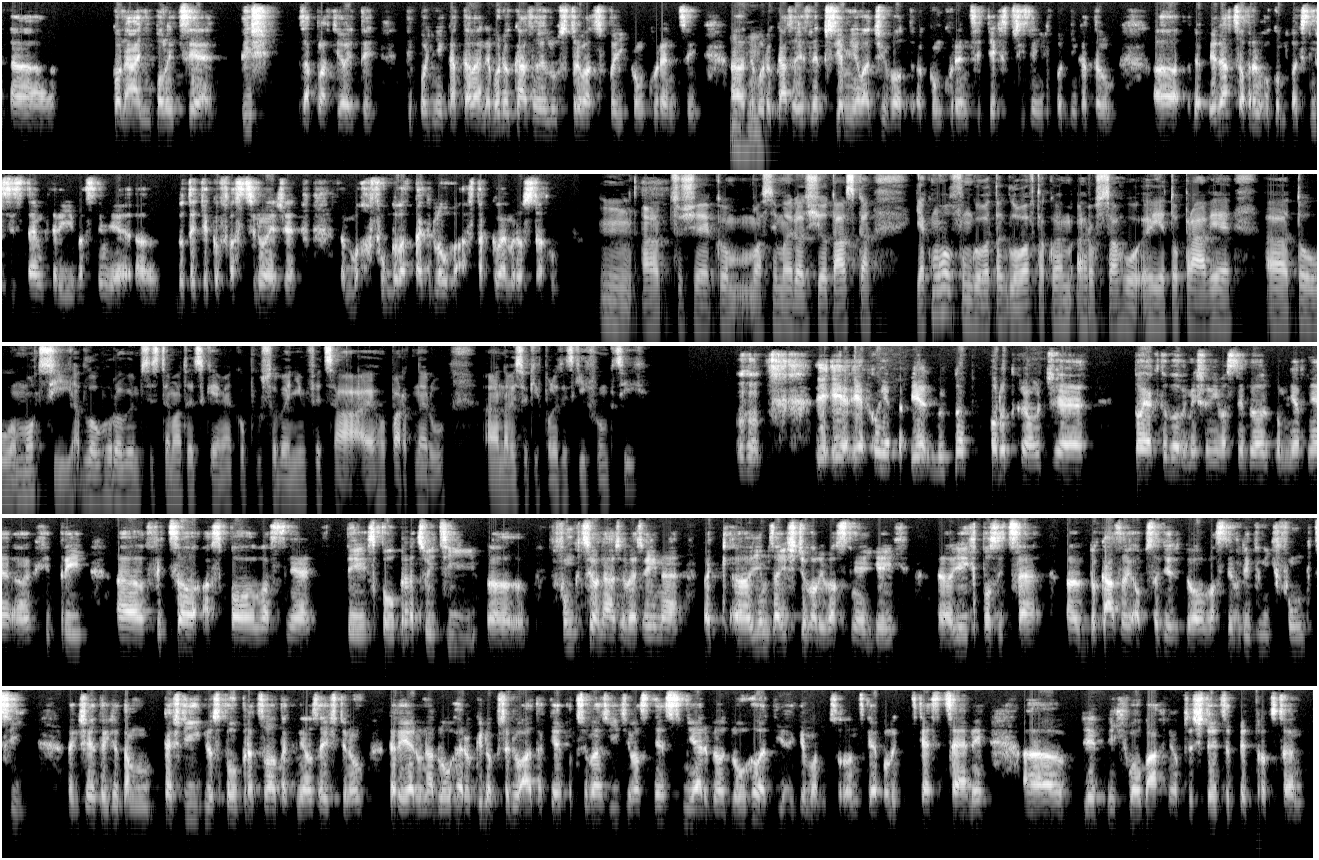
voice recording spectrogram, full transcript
konání policie, když zaplatili ty, ty podnikatele, nebo dokázali lustrovat svoji konkurenci, mm-hmm. nebo dokázali znepříjemňovat život konkurenci těch zpřízněných podnikatelů. Jedná se opravdu o komplexní systém, který vlastně mě doteď jako fascinuje, že mohl fungovat tak dlouho a v takovém rozsahu. Mm, a což je jako vlastně moje další otázka. Jak mohl fungovat tak dlouho v takovém rozsahu? Je to právě uh, tou mocí a dlouhodobým systematickým jako působením Fica a jeho partnerů uh, na vysokých politických funkcích? Uh-huh. Je, je, jako je, je nutno podotknout, že to, jak to bylo vymyšlené, vlastně bylo poměrně uh, chytrý. Uh, Fico a spol vlastně ty spolupracující uh, funkcionáře veřejné, tak uh, jim zajišťovali vlastně jejich jejich pozice, eh, dokázali obsadit do vlastně vlivných funkcí. Takže, takže tam každý, kdo spolupracoval, tak měl zajištěnou kariéru na dlouhé roky dopředu, ale také je potřeba říct, že vlastně směr byl dlouholetý hegemon slovenské politické scény. Eh, v jedných volbách měl přes 45%,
